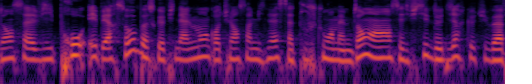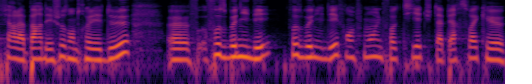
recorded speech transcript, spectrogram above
dans sa vie pro et perso, parce que finalement, quand tu lances un business, ça touche tout en même temps. hein. C'est difficile de dire que tu vas faire la part des choses entre les deux. Fa- fausse bonne idée, fausse bonne idée. Franchement, une fois que tu y es, tu t'aperçois que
